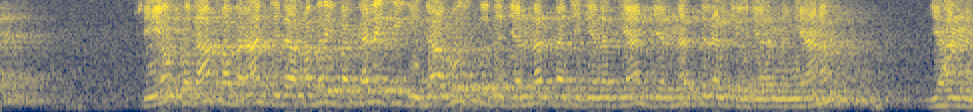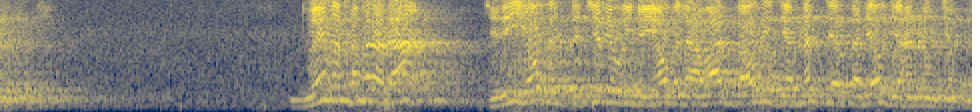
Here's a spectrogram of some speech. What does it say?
چې یو خدا خبران چې دا خبره بکله کېږي دا رستو د جنت نه چې جنتیان جنت تلل چې جهنميان جهنم تلل دویمه خبره ده چې یو بل ته چې وي نو یو بل आवाज باوري جنت چرته دی او جهنم چرته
